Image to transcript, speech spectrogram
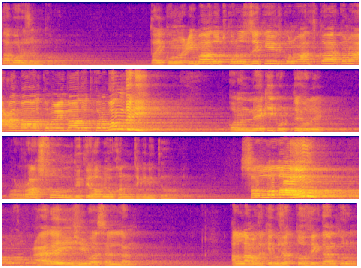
তা বর্জন করো। তাই কোনো ইবাদত, কোনো জিকির, কোনো আজকার, কোনো আমাল, কোনো ইবাদত, কোনো বন্দিগি, কোনো নেকি করতে হলে রাসূল দিতে হবে ওখান থেকে নিতে হবে। ওয়াসাল্লাম। আল্লাহ আমাদেরকে বুঝার তৌফিক দান করুন।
